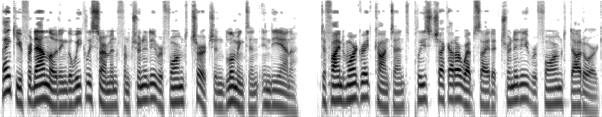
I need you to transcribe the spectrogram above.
Thank you for downloading the weekly sermon from Trinity Reformed Church in Bloomington, Indiana. To find more great content, please check out our website at trinityreformed.org.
